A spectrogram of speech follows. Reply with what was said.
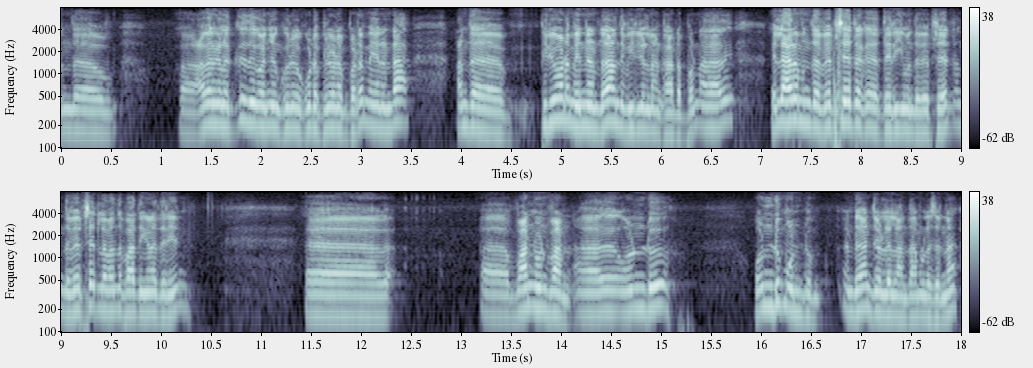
அந்த இந்த அவர்களுக்கு இது கொஞ்சம் கூட பிரியோணப்படும் ஏனென்றால் அந்த பிரியோணம் என்னென்றால் அந்த வீடியோவில் நான் காட்ட அதாவது எல்லாரும் இந்த வெப்சைட்டை தெரியும் இந்த வெப்சைட் அந்த வெப்சைட்டில் வந்து பார்த்தீங்கன்னா தெரியும். ஒன் ஒன் ஒன் அதாவது ஒன்று ஒன்றும் ஒன்றும் என்று தான் சொல்லலாம் தமிழில் சொன்னால்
